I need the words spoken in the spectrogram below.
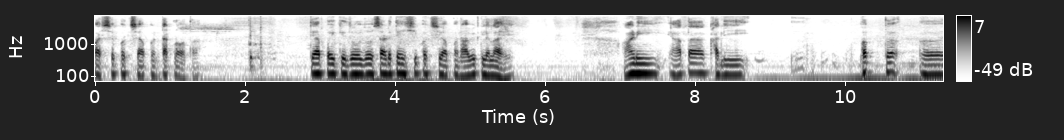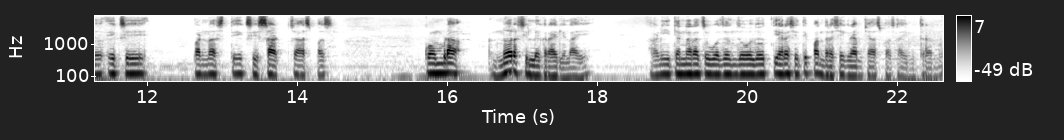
पाचशे पक्षी आपण टाकला होता. त्यापैकी जवळजवळ साडेतीनशे पक्षी आपण हा विकलेला आहे. आणि आता खाली फक्त एकशे पन्नास ते एकशे साठच्या आसपास कोंबडा नर शिल्लक राहिलेला आहे. आणि त्या नराचं वजन जवळजवळ तेराशे ते पंधराशे ग्रॅमच्या आसपास आहे मित्रांनो.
